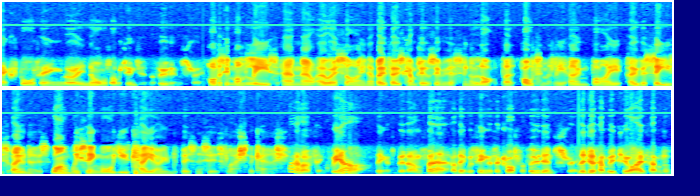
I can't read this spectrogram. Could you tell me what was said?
exporting. There are enormous opportunities in the food industry. Obviously, Mondelez and now OSI. Now, both those companies are investing a lot, but ultimately owned by overseas owners. Why aren't we seeing more UK-owned businesses flash the cash? Well, I think we are. I think it's a bit unfair. I think we're seeing this across the food industry. There just happen to be two I haven't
